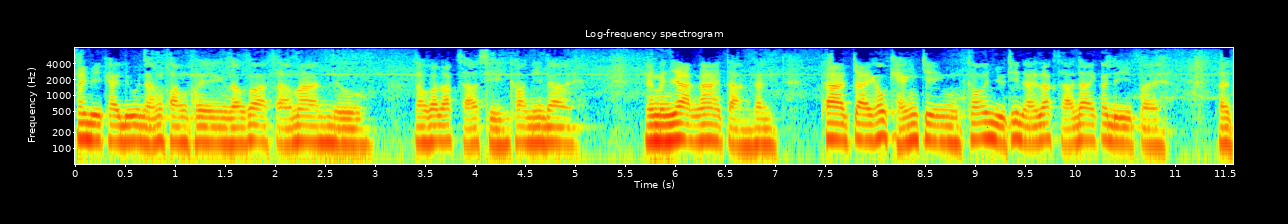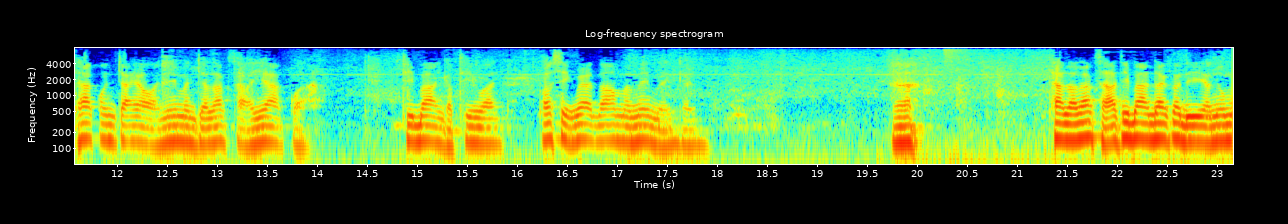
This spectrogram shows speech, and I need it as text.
ไม่มีใครดูหนังฟังเพลง เราก็สามารถดูเราก็รักษาศีลข้อนี้ได้นี่มันยากง่ายต่างกัน ถ้าใจเขาแข็งจริงเขาอยู่ที่ไหนรักษาได้ก็ดีไป แต่ถ้าคนใจอ่อนนี่มันจะรักษายากกว่าที่บ้านกับที่วัด เพราะสิ่งแวดล้อมมันไม่เหมือนกันนะถ้าเรารักษาที่บ้านได้ก็ดี อนุโม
